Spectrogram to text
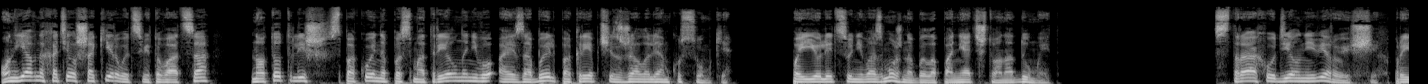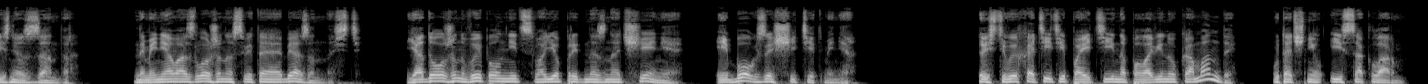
Он явно хотел шокировать святого отца, но тот лишь спокойно посмотрел на него, а Изабель покрепче сжала лямку сумки. По ее лицу невозможно было понять, что она думает. «Страх удел неверующих», — произнес Зандер. «На меня возложена святая обязанность. Я должен выполнить свое предназначение, и Бог защитит меня». «То есть вы хотите пойти на половину команды?» — уточнил Исаак Ларм.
